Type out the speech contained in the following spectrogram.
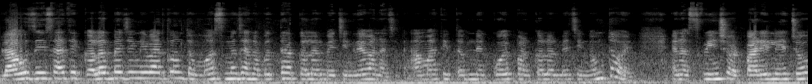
બ્લાઉઝની સાથે કલર મેચિંગની વાત કરું તો મસ્ત મજાના બધા કલર મેચિંગ રહેવાના છે. આમાંથી તમને કોઈ પણ કલર મેચિંગ ગમતો હોય, એનો સ્ક્રીનશોટ પાડી લેજો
